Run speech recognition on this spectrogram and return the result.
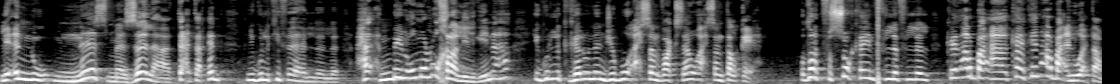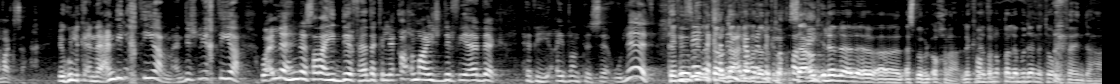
لأنه الناس ما زالها تعتقد يقول لك كيفاه من بين الأمور الأخرى اللي لقيناها يقول لك قالوا لنا نجيبوا أحسن فاكسان وأحسن تلقيح. درك في السوق كاين في, في كاين أربع كاين أربع أنواع تاع فاكسان يقول لك أنا عندي الاختيار ما عنديش الاختيار. وعلاه الناس راهي تدير في هذاك اللقاح وما راهيش تدير في هذاك. هذه أيضا تساؤلات. كيف يمكن أن ترد على هذا دكتور سأعود إلى الأسباب الأخرى لكن هذه النقطة لابد أن نتوقف عندها.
